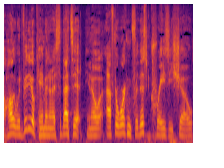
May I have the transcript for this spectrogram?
Hollywood Video came in, and I said, "That's it." You know, after working for this crazy show,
